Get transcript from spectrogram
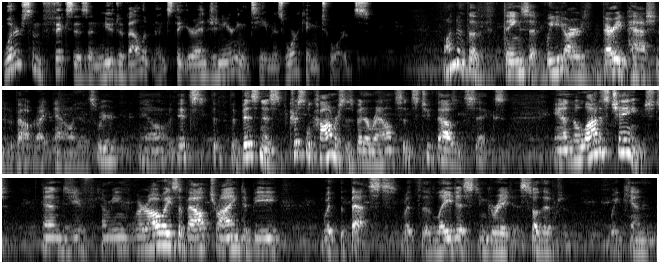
What are some fixes and new developments that your engineering team is working towards? One of the things that we are very passionate about right now is we're, you know, it's the, the business. CrystalCommerce has been around since 2006, and a lot has changed. And you've, I mean, we're always about trying to be with the best, with the latest and greatest, so that we can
